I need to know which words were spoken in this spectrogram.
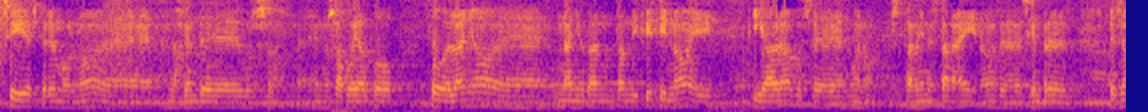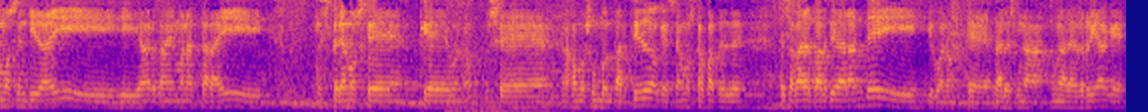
Sí, esperemos, ¿no? Eh, la gente, pues eso, eh, nos ha apoyado todo, todo el año, eh, un año tan, tan difícil, ¿no? Y, y ahora, pues, bueno, pues también están ahí, ¿no? Siempre les, les hemos sentido ahí y, y, ahora también van a estar ahí. Y esperemos que, que bueno, pues hagamos un buen partido, que seamos capaces de, de sacar el partido adelante y, y, bueno, que darles una, una alegría que,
